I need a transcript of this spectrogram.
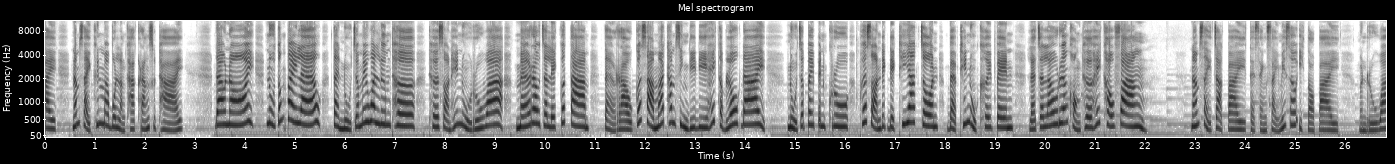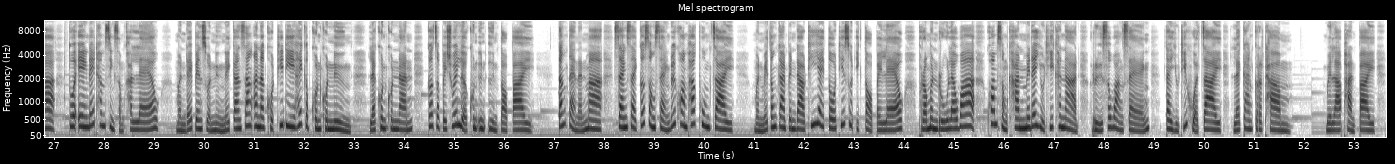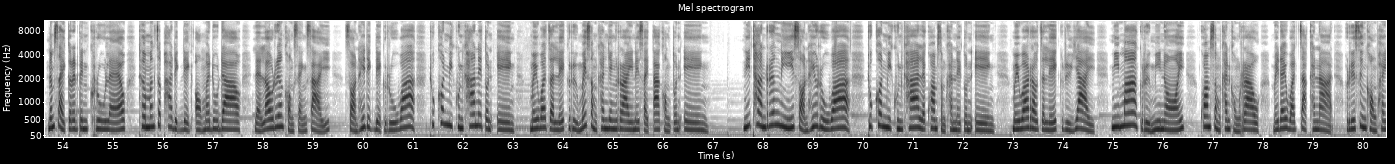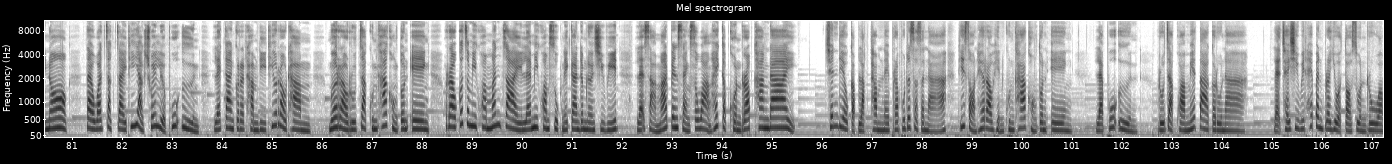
น้ำใสขึ้นมาบนหลังคาครั้งสุดท้ายดาวน้อย หนูต้องไปแล้ว แต่หนูจะไม่วันลืมเธอ เธอสอนให้หนูรู้ว่า แม้เราจะเล็กก็ตาม แต่เราก็สามารถทำสิ่งดี ๆ ให้กับโลกได้ หนูจะไปเป็นครูเพื่อสอนเด็กๆที่ยากจนแบบที่หนูเคยเป็น และจะเล่าเรื่องของเธอให้เขาฟัง น้ำใสจากไปแต่แสงใสไม่เศร้าอีกต่อไป มันรู้ว่าตัวเองได้ทำสิ่งสำคัญแล้ว มันได้เป็นส่วนหนึ่งในการสร้างอนาคตที่ดีให้กับคนคนหนึ่ง และคนคนนั้นก็จะไปช่วยเหลือคนอื่นๆต่อไป ตั้งแต่นั้นมาแสงใสก็ส่องแสงด้วยความภาคภูมิใจ มันไม่ต้องการเป็นดาวที่ใหญ่โตที่สุดอีกต่อไปแล้ว เพราะมันรู้แล้วว่าความสำคัญไม่ได้อยู่ที่ขนาดหรือสว่างแสง แต่อยู่ที่หัวใจและการกระทำเวลาผ่านไป น้ำใสกระเป็นครูแล้ว เธอมักจะพาเด็กๆออกมาดูดาว และเล่าเรื่องของแสงใส สอนให้เด็กๆรู้ว่าทุกคนมีคุณค่าในตนเอง ไม่ว่าจะเล็กหรือไม่สำคัญอย่างไรในสายตาของตนเอง นิทานเรื่องนี้สอนให้รู้ว่า ทุกคนมีคุณค่าและความสำคัญในตนเอง ไม่ว่าเราจะเล็กหรือใหญ่ มีมากหรือมีน้อย ความสำคัญของเราไม่ได้วัดจากขนาด หรือสิ่งของภายนอก แต่วัดจากใจที่อยากช่วยเหลือผู้อื่น และการกระทำดีที่เราทำเมื่อเรารู้จักคุณค่าของตนเอง เราก็จะมีความมั่นใจและมีความสุขในการดำเนินชีวิต และสามารถเป็นแสงสว่างให้กับคนรอบข้างได้ เช่นเดียวกับหลักธรรมในพระพุทธศาสนาที่สอนให้เราเห็นคุณค่าของตนเอง และผู้อื่น รู้จักความเมตตากรุณา และใช้ชีวิตให้เป็นประโยชน์ต่อส่วนรวม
